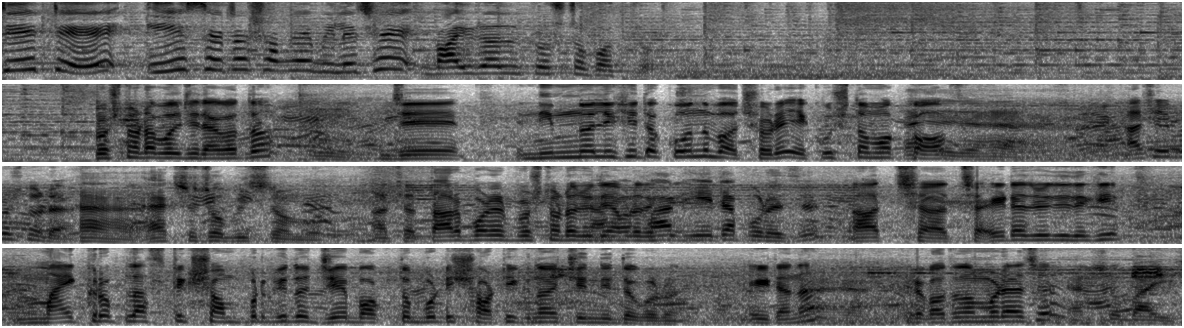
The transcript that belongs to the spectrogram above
টেটে এ সেটার সঙ্গে মিলেছে ভাইরাল প্রশ্নপত্র। প্রশ্নটা বলছি দেখো তো যে নিম্নলিখিত কোন বছরে একুশতম কফ? হ্যাঁ আছে এই প্রশ্নটা? হ্যাঁ হ্যাঁ একশো চব্বিশ নম্বর। আচ্ছা তারপরের প্রশ্নটা যদি আমরা দেখি। এটা পড়েছে। আচ্ছা আচ্ছা এটা যদি দেখি মাইক্রোপ্লাস্টিক সম্পর্কিত যে বক্তব্যটি সঠিক নয় চিহ্নিত করুন। এইটা না? হ্যাঁ, এটা কত নম্বরে আছে? একশো বাইশ।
